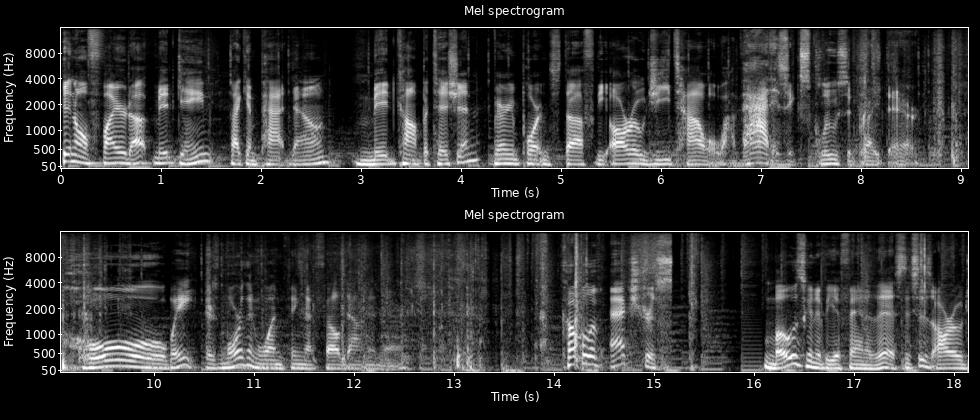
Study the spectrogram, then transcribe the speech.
getting all fired up mid-game. I can pat down mid-competition. Very important stuff. The ROG towel. Wow, that is exclusive right there. Oh, wait, there's more than one thing that fell down in there. Couple of extras. Mo's gonna be a fan of this. This is ROG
